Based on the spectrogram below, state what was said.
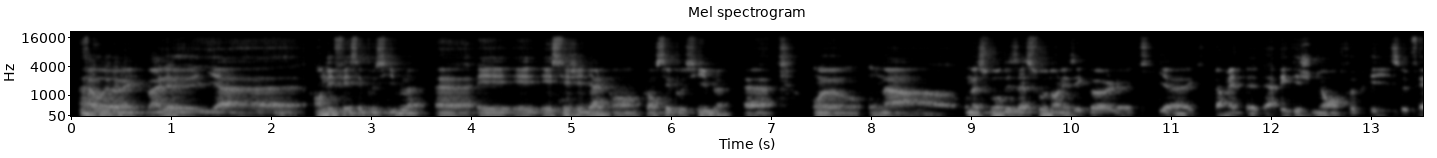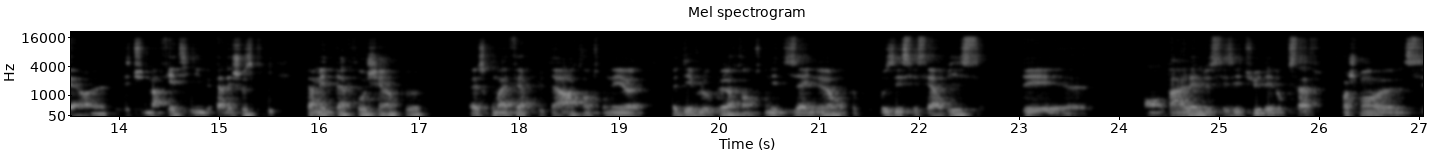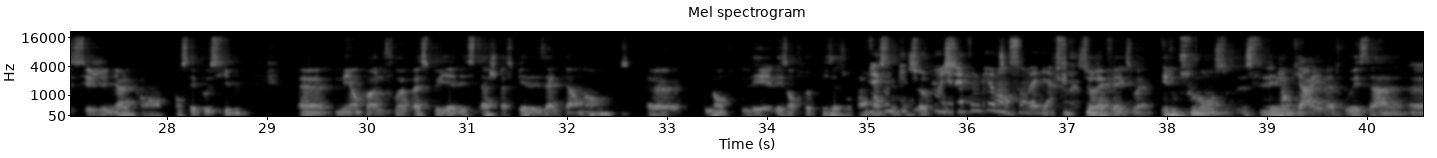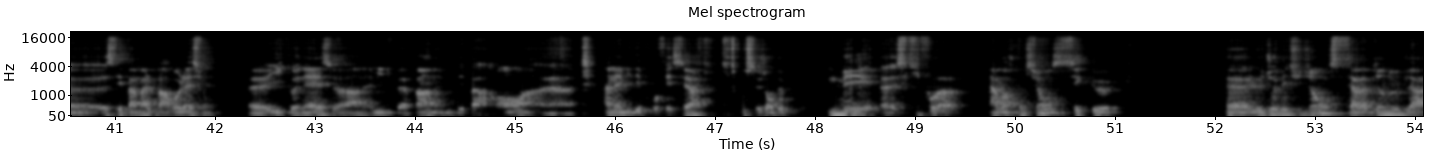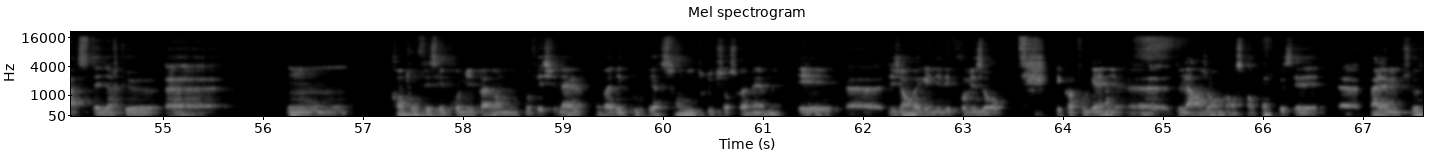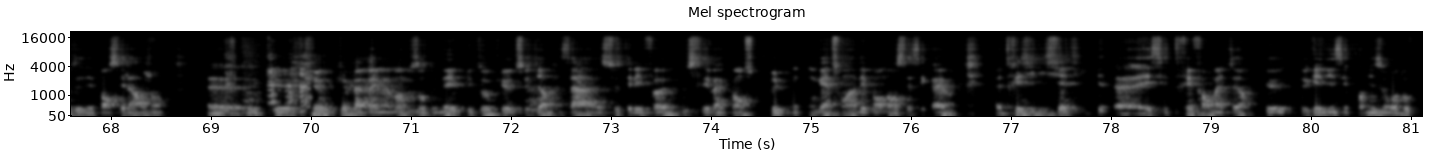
ah ouais, ouais. Bah, il y a, en effet, c'est possible, euh, et, et, et c'est génial quand, quand c'est possible. Euh, on, on, a, on a souvent des assos dans les écoles qui, euh, qui permettent, avec des juniors entreprises, de faire euh, des études marketing, de faire des choses qui permettent d'approcher un peu euh, ce qu'on va faire plus tard. Quand on est développeur, quand on est designer, on peut proposer ses services des, en parallèle de ses études. Et donc ça, franchement, c'est génial quand, quand c'est possible. Euh, mais encore une fois, parce qu'il y a des stages, parce qu'il y a des alternants, euh, les, les, entreprises, elles ont pas la compétition, il y a la concurrence, on va dire. Ce réflexe, ouais. Et donc souvent, les gens qui arrivent à trouver ça, euh, c'est pas mal par relation. Euh, ils connaissent un ami du papa, un ami des parents, un, ami des professeurs qui, qui trouvent ce genre de boulot. Mais euh, ce qu'il faut avoir conscience, c'est que le job étudiant, ça va bien au-delà. C'est-à-dire que on, quand on fait ses premiers pas dans le monde professionnel, on va découvrir 100 000 trucs sur soi-même et euh, déjà on va gagner des premiers euros. Et quand on gagne euh, de l'argent, ben, on se rend compte que c'est euh, pas la même chose de dépenser l'argent euh, que, que, que, papa et maman nous ont donné plutôt que de se dire ben, ça, ce téléphone ou ces vacances, ce truc. On, gagne son indépendance et c'est quand même euh, très initiatique et c'est très formateur que de gagner ses premiers euros. Donc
